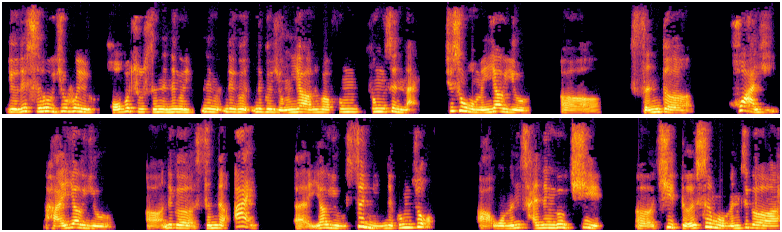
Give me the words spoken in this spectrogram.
有的时候就会活不出神的那个那个那个那个荣耀那个丰丰盛来，就是我们要有呃神的。话语还要有啊、呃，那个神的爱，呃，要有圣灵的工作。啊，我们才能够去呃去得胜我们这个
